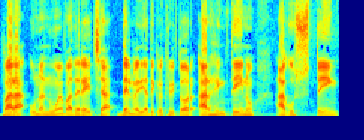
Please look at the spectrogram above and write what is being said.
para una nueva derecha del mediático escritor argentino Agustín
